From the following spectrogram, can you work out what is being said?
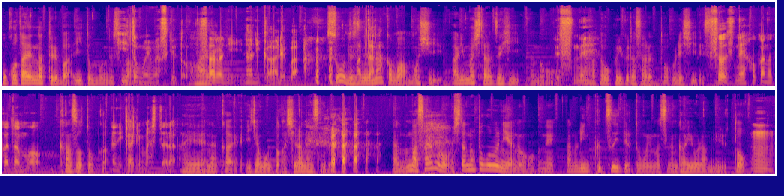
お答えになってればいいと思うんですが。いいと思いますけど、はい、さらに何かあればそうですね。ま、なんかまあ、もしありましたら、ぜひ、あの、ですね。またお送りくださると嬉しいです。そうですね。他の方も。感想とか。何かありましたら。えー、なんか、イチャモンとか知らないですけど。あのまあ、最後の下のところに、あのね、あの、リンクついてると思いますが、概要欄見ると、うん、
